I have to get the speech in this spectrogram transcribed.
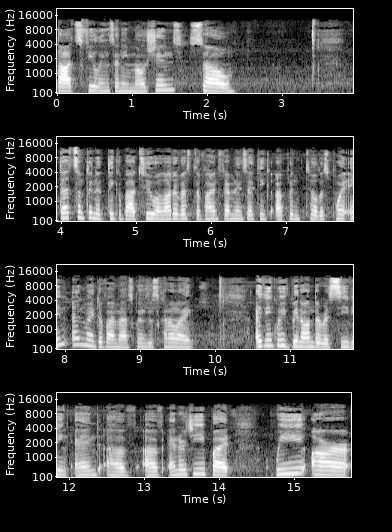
thoughts, feelings, and emotions. So that's something to think about too. A lot of us divine feminines, I think, up until this point, and, and my divine masculines, is kind of like, I think we've been on the receiving end of, of energy, but we are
